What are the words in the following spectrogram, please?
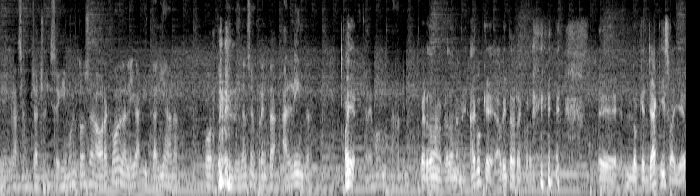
Bien, gracias muchachos. Y seguimos entonces ahora con la liga italiana, porque el Milan se enfrenta al Inter. Oye, perdóname, perdóname. Algo que ahorita recordé. Eh, lo que Jack hizo ayer,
